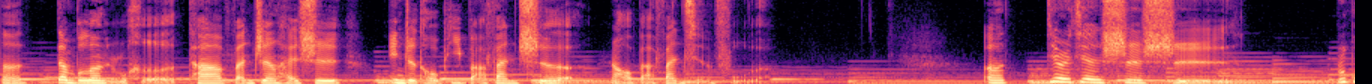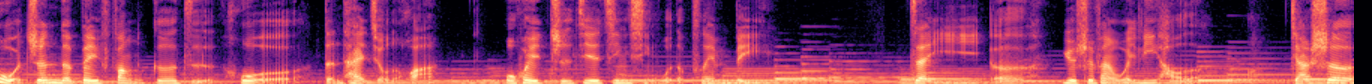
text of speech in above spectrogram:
呃，但不论如何，他反正还是硬着头皮把饭吃了，然后把饭钱付了。呃，第二件事是，如果我真的被放鸽子或等太久的话，我会直接进行我的 Plan B。再以呃约吃饭为例好了，假设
